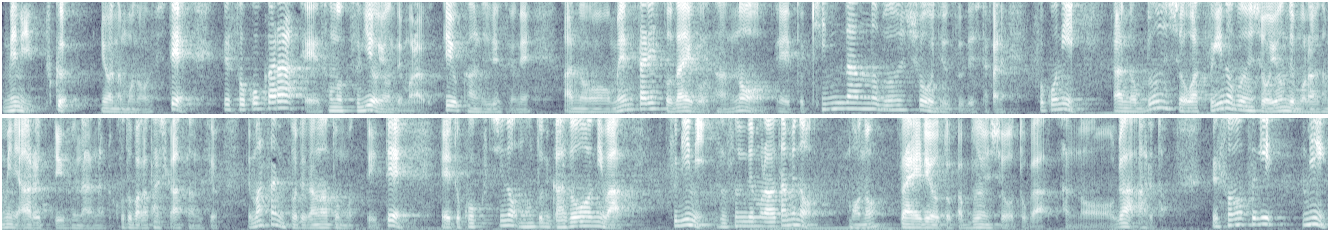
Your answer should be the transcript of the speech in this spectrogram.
目につくようなものをして、で、そこから、えー、その次を読んでもらうっていう感じですよね。あの、メンタリスト DAIGO さんの、え、ー、と、禁断の文章術でしたかね。そこに、あの、文章は次の文章を読んでもらうためにあるっていう風ななんか言葉が確かあったんですよ。でまさにそれだなと思っていて、え、ー、と、告知の本当に画像には、次に進んでもらうためのもの材料とか文章とか、あのがあるとでその次に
